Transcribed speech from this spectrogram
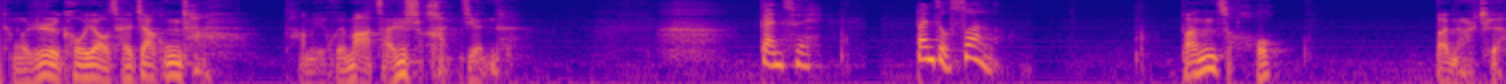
成了日寇药材加工厂，他们也会骂咱是汉奸的。干脆搬走算了。搬走？搬哪儿去啊？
